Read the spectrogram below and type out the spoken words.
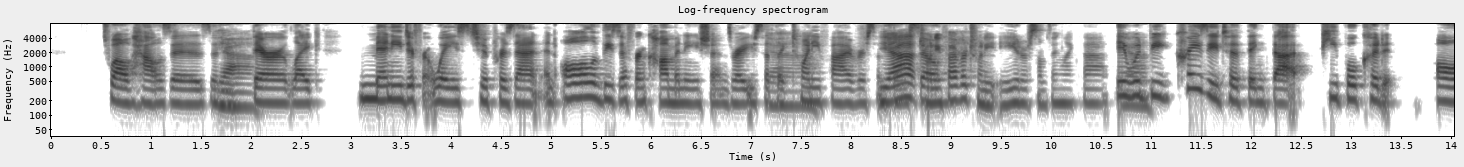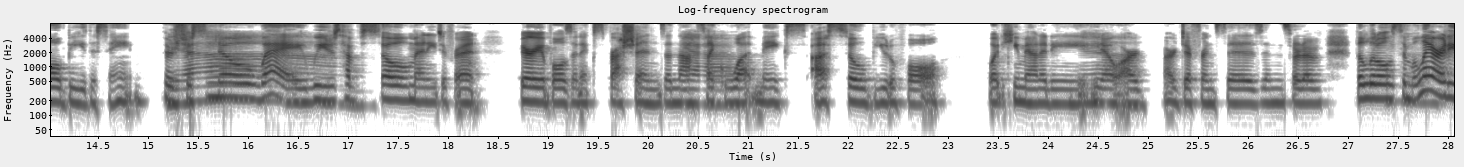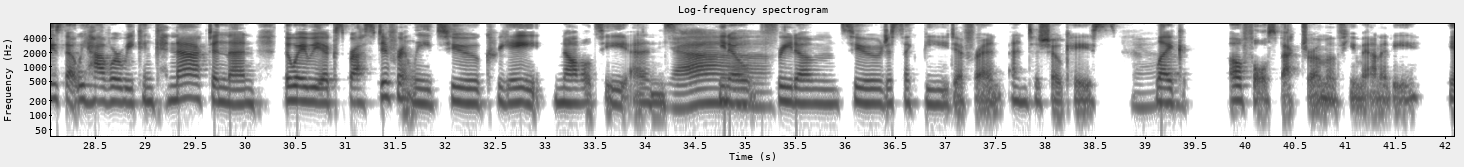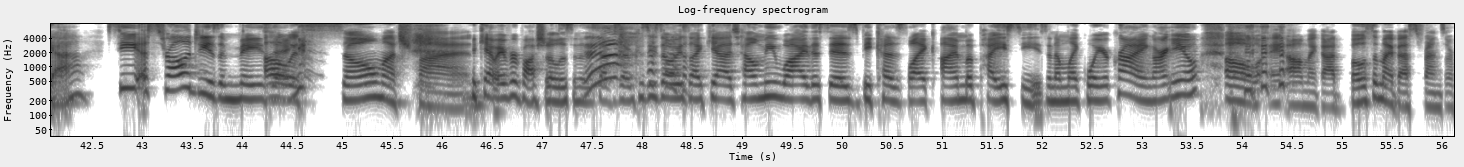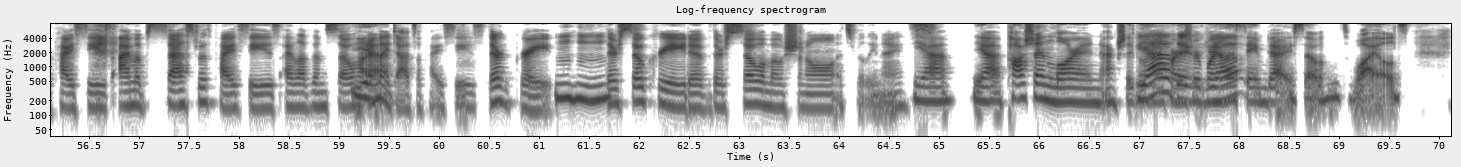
12 houses and Yeah. there are like many different ways to present and all of these different combinations right you said like 25 or something yeah, so 25 or 28 or something like that. it Yeah. would be crazy to think that people could all be the same there's just no way we just have so many different variables and expressions and that's like what makes us so beautiful what humanity you know our our differences and sort of the little mm-hmm. similarities that we have where we can connect and then the way we express differently to create novelty and yeah. you know freedom to just like be different and to showcase Yeah. like a full spectrum of humanity yeah, yeah. See astrology is amazing Oh, it's so much fun. I can't wait for Pasha to listen to this episode because he's always like, Yeah, tell me why this is because like I'm a Pisces. And I'm like, Well, you're crying, aren't you? oh, I, oh my God. Both of my best friends are Pisces. I'm obsessed with Pisces. I love them so hard. Yeah. My dad's a Pisces. They're great. Mm-hmm. They're so creative. They're so emotional. It's really nice. Yeah. Yeah. Pasha and Lauren actually, both Yeah, they- were born on the same day. So it's wild.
